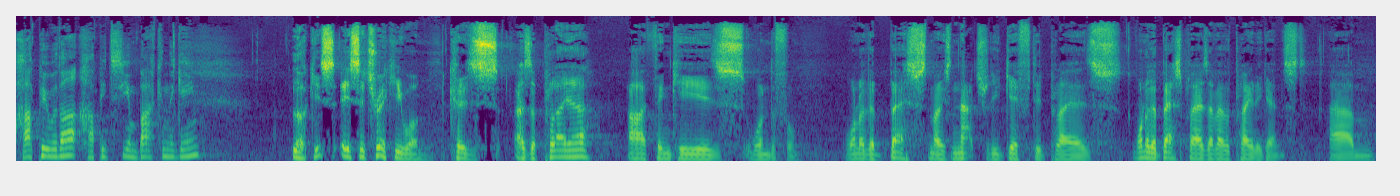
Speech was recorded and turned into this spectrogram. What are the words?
Happy with that? Happy to see him back in the game? Look, it's it's a tricky one because as a player, I think he is wonderful. One of the best, most naturally gifted players. One of the best players I've ever played against. Um,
